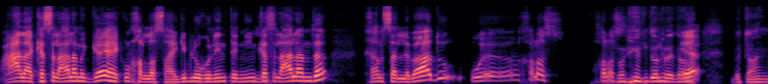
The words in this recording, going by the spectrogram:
على كأس العالم الجاي هيكون خلصها هيجيب له جونين تانيين. كأس العالم ده خمسة اللي بعده وخلاص. خلاص. الجونين دول بتوع بتوع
